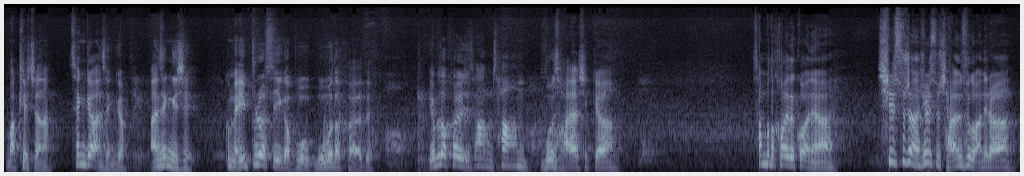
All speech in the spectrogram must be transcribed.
막혀있잖아. 생겨, 안 생겨? 안 생기지? 그럼 A 플러스 2가 뭐, 뭐보다 커야 돼? 어 얘보다 커야지, 3, 3. 뭐 4야, 새끼야. 3보다 커야 될 거 아니야. 실수잖아, 실수. 자연수가 아니라.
